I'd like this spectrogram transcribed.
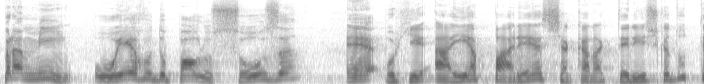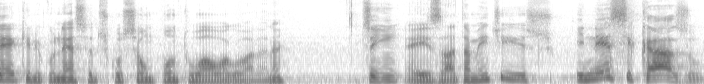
para mim, o erro do Paulo Souza é Porque aí aparece a característica do técnico nessa discussão pontual agora, né? sim. É exatamente isso. E nesse caso,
